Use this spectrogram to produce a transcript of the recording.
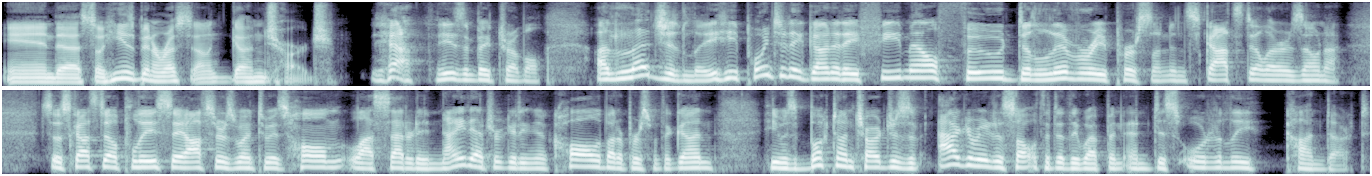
and uh, so he has been arrested on a gun charge. Yeah, he's in big trouble. Allegedly, he pointed a gun at a female food delivery person in Scottsdale, Arizona. So, Scottsdale police say officers went to his home last Saturday night after getting a call about a person with a gun. He was booked on charges of aggravated assault with a deadly weapon and disorderly conduct.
